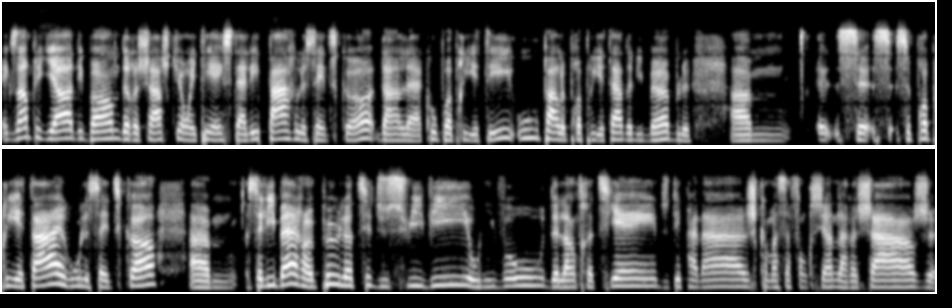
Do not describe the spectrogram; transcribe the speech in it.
exemple, il y a des bandes de recharge qui ont été installées par le syndicat dans la copropriété ou par le propriétaire de l'immeuble. Hum, euh, ce, propriétaire ou le syndicat euh, se libère un peu là, du suivi au niveau de l'entretien, du dépannage, comment ça fonctionne, la recharge.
